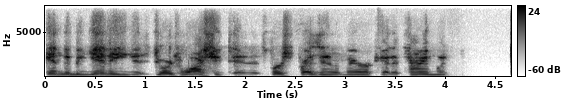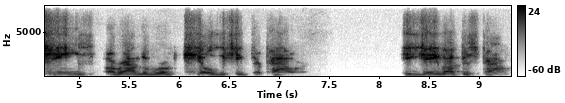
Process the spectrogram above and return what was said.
in the beginning is George Washington, as first president of America, at a time when kings around the world killed to keep their power. He gave up his power.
